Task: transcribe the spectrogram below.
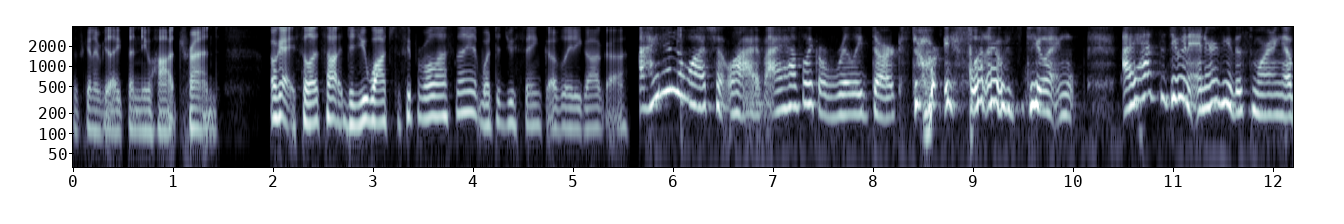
it's going to be like the new hot trend. Okay, so let's talk. Did you watch the Super Bowl last night? What did you think of Lady Gaga? I didn't watch it live. I have like a really dark story of what I was doing. I had to do an interview this morning, a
